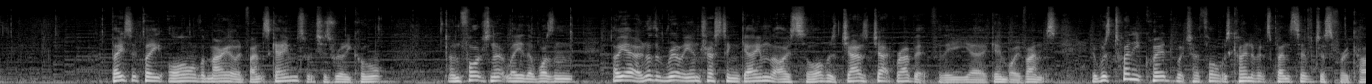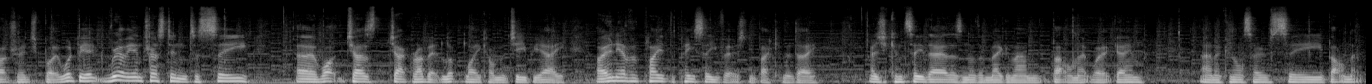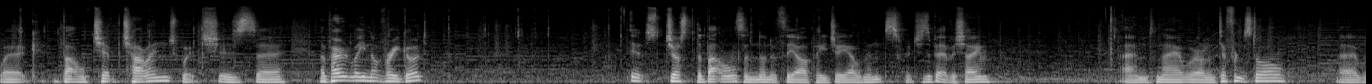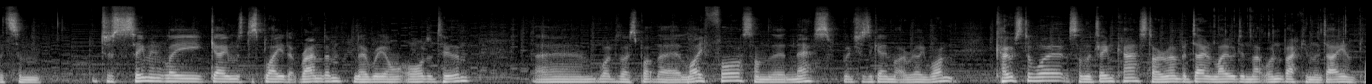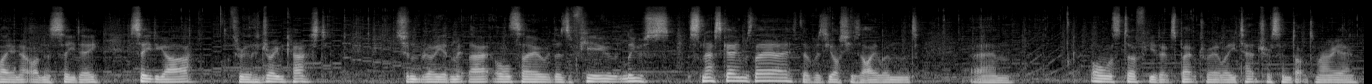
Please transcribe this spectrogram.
basically all the Mario Advance games, which is really cool. Unfortunately, there wasn't Oh yeah, another really interesting game that I saw was Jazz Jackrabbit for the uh, Game Boy Advance. It was 20 quid, which I thought was kind of expensive just for a cartridge, but it would be really interesting to see uh, what Jazz Jackrabbit looked like on the GBA. I only ever played the PC version back in the day. As you can see there, there's another Mega Man Battle Network game. And I can also see Battle Network Battle Chip Challenge, which is uh, apparently not very good. It's just the battles and none of the RPG elements, which is a bit of a shame. And now we're on a different stall uh, with some just seemingly games displayed at random, no real order to them. Um, what did I spot there? Life Force on the NES, which is a game that I really want. Coaster Works on the Dreamcast. I remember downloading that one back in the day and playing it on a CD, CDR through the Dreamcast. Shouldn't really admit that. Also, there's a few loose SNES games there. There was Yoshi's Island, um, all the stuff you'd expect really, Tetris and Dr. Mario.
